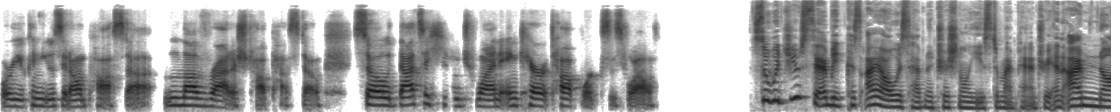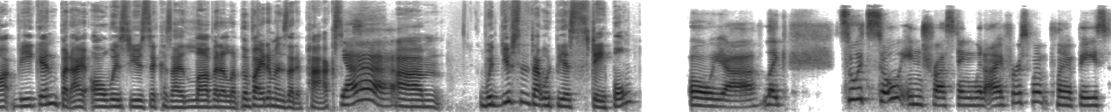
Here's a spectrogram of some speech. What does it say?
or you can use it on pasta pasta. Love radish top pesto. So that's a huge one. And carrot top works as well. So would you say, I mean, because I always have nutritional yeast in my pantry and I'm not vegan, but I always use it because I love it. I love the vitamins that it packs. Yeah. Um, would you say that, that would be a staple? Oh yeah. Like so it's so interesting. When I first went plant based,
